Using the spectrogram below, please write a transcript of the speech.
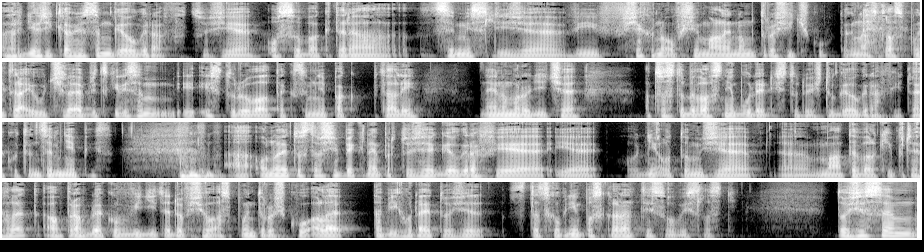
hrdě říkám, že jsem geograf, což je osoba, která si myslí, že ví všechno o všem, ale jenom trošičku. Tak nás to aspoň teda i učili. A vždycky, když jsem i studoval, tak se mě pak ptali nejenom rodiče, a co z tebe vlastně bude, když studuješ tu geografii, to je jako ten zeměpis. A ono je to strašně pěkné, protože geografie je hodně o tom, že eh, máte velký přehled a opravdu jako vidíte do všeho aspoň trošku, ale ta výhoda je to, že jste schopni poskládat ty souvislosti. To, že jsem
